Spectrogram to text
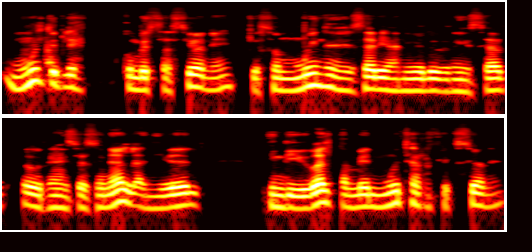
múltiples conversaciones que son muy necesarias a nivel organizacional, a nivel individual también, muchas reflexiones.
